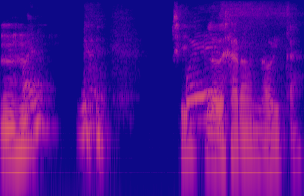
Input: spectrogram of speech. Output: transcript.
Bueno. sí, lo pues, dejaron ahorita.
